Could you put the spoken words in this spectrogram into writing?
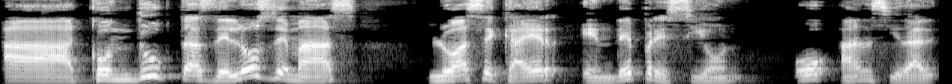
a conductas de los demás lo hace caer en depresión o ansiedad.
